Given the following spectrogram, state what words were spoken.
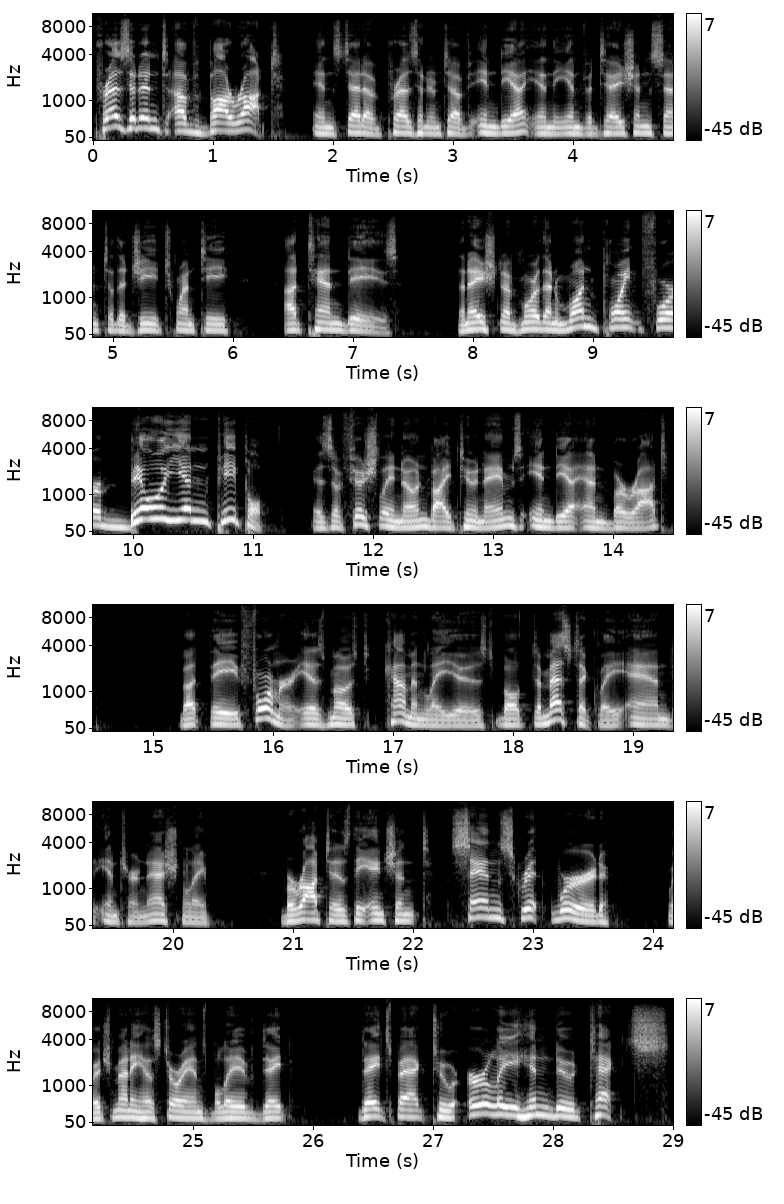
President of Bharat instead of President of India in the invitation sent to the G20 attendees. The nation of more than 1.4 billion people is officially known by two names, India and Bharat, but the former is most commonly used both domestically and internationally. Bharat is the ancient Sanskrit word which many historians believe date, dates back to early Hindu texts.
